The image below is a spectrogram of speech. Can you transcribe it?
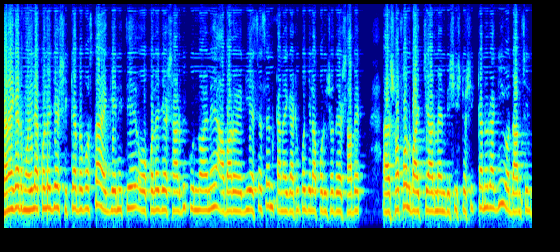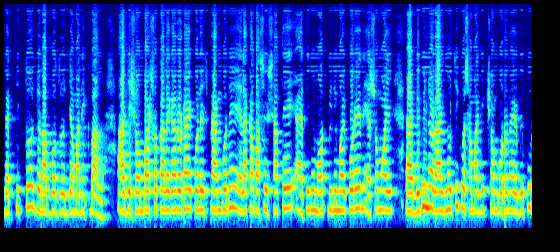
কানাইঘাট মহিলা কলেজের শিক্ষা ব্যবস্থা এগিয়ে নিতে ও কলেজের সার্বিক উন্নয়নে আবারও এগিয়ে এসেছেন কানাইঘাট উপজেলা পরিষদের সাবেক সফল ভাইস চেয়ারম্যান, বিশিষ্ট শিক্ষানুরাগী ও দানশীল ব্যক্তিত্ব জনাব বদরুজ্জামান ইকবাল। আজ সোমবার সকাল এগারোটায় কলেজ প্রাঙ্গণে এলাকাবাসীর সাথে তিনি মত বিনিময় করেন। এ সময় বিভিন্ন রাজনৈতিক ও সামাজিক সংগঠনের বিপুল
